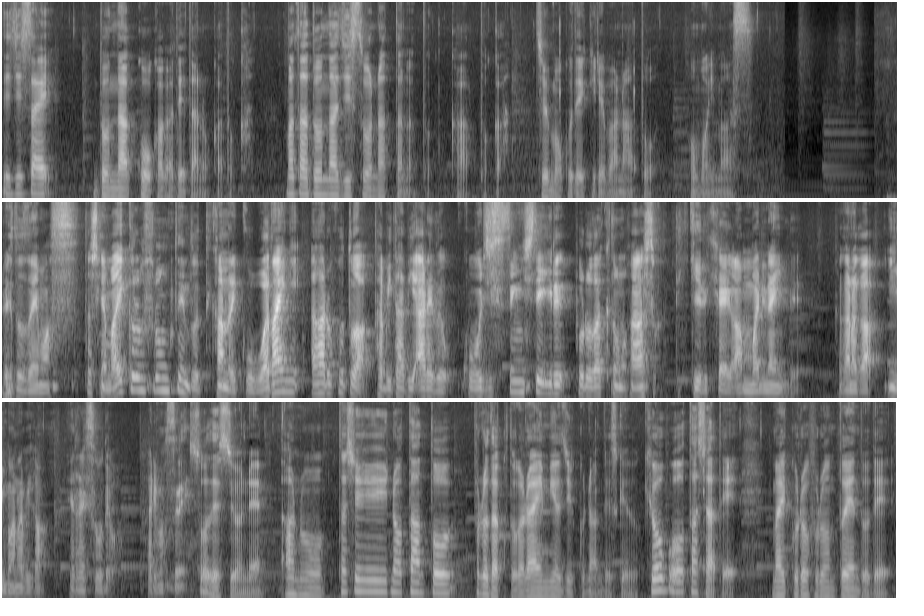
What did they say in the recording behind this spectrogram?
で、実際どんな効果が出たのかとか、またどんな実装になったのかとか、注目できればなと思います。ありがとうございます。確かにマイクロフロントエンドってかなりこう話題に上がることはたびたびあれど、こう実践しているプロダクトの話とかって聞ける機会があんまりないんで、なかなかいい学びが得られそうではありますね。そうですよね。あの、私の担当プロダクトが LINE ミュージックなんですけど、競合他社でマイクロフロントエンドで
